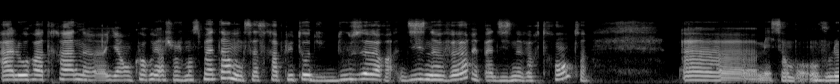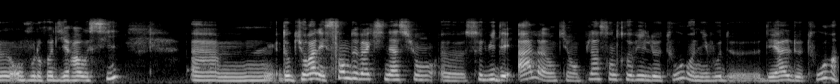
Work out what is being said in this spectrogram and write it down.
à, Laura Tran, il y a encore eu un changement ce matin. Donc, ça sera plutôt du 12h, 19h et pas 19h30. mais bon, on, vous le, on vous le redira aussi. Euh, donc, il y aura les centres de vaccination, euh, celui des Halles, qui est en plein centre-ville de Tours, au niveau des Halles de Tours,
